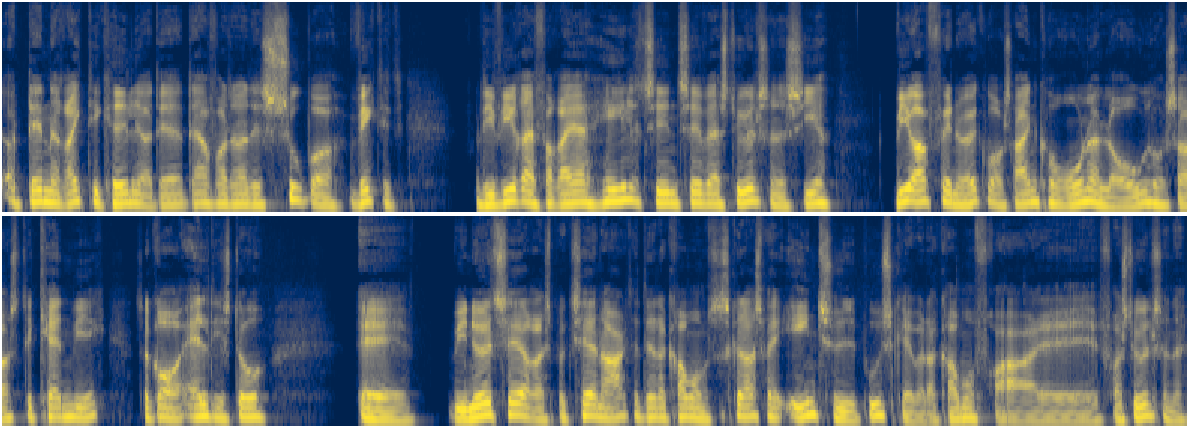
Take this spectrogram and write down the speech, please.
og den er rigtig kedelig, og der, derfor er det super vigtigt, fordi vi refererer hele tiden til, hvad styrelserne siger. Vi opfinder jo ikke vores egen coronalov hos os, det kan vi ikke. Så går alt i stå. Øh, vi er nødt til at respektere nøjagtigt det, der kommer, men så skal der også være entydige budskaber, der kommer fra, øh, fra styrelserne.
